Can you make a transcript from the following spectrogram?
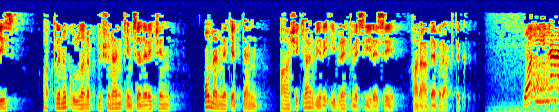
Biz aklını kullanıp düşünen kimseler için o memleketten aşikar bir ibret vesilesi harabe bıraktık. وَإِلَىٰ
